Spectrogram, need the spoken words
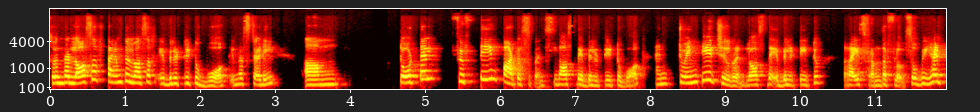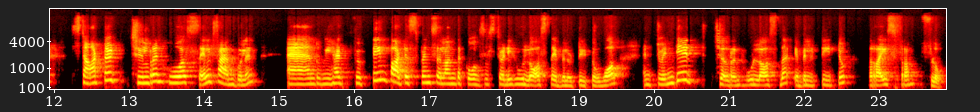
So in the loss of time to loss of ability to walk in the study, um, total 15 participants lost the ability to walk and 20 children lost the ability to rise from the floor. So we had started children who were self-ambulant and we had 15 participants along the course of study who lost the ability to walk and 28 children who lost the ability to rise from floor.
